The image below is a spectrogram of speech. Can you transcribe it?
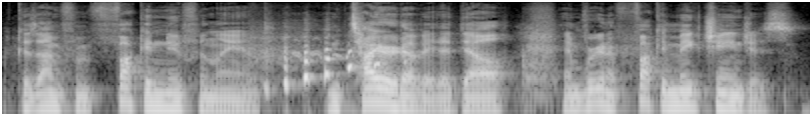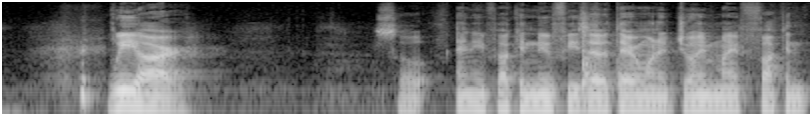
because I'm from fucking Newfoundland. I'm tired of it, Adele, and we're gonna fucking make changes. We are. So any fucking newfies out there want to join my fucking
